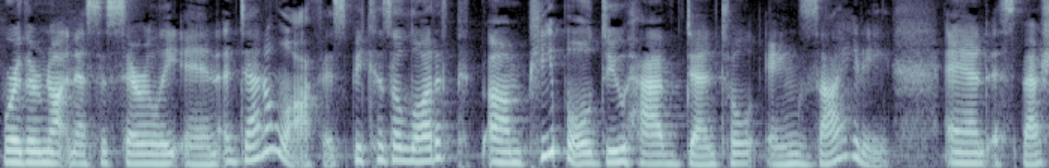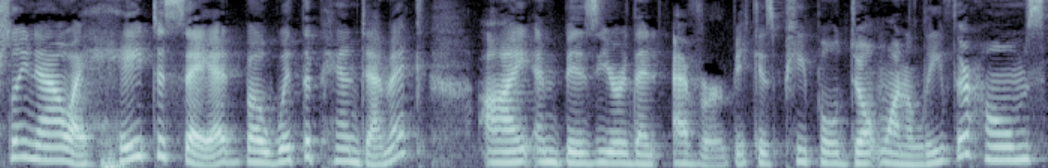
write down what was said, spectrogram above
where they're not necessarily in a dental office because a lot of um, people do have dental anxiety. And especially now, I hate to say it, but with the pandemic, I am busier than ever because people don't want to leave their homes,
